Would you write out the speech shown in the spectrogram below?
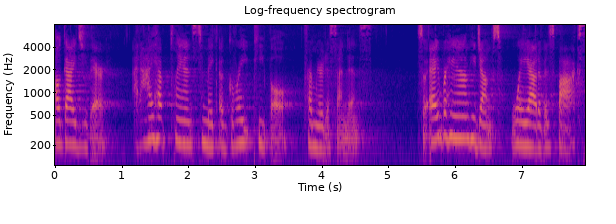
I'll guide you there. And I have plans to make a great people from your descendants. So Abraham, he jumps way out of his box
